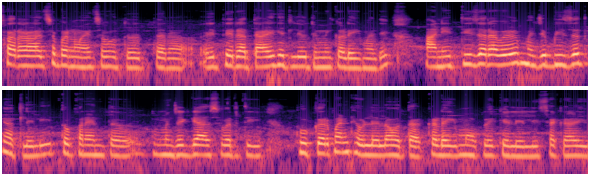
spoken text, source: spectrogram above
फराळाचं बनवायचं होतं. तर इथे रताळे घेतली होती मी कढईमध्ये. आणि ती जरा वेळ म्हणजे भिजत घातलेली. तोपर्यंत म्हणजे गॅसवरती कुकर पण ठेवलेला होता. कढई मोकळी केलेली. सकाळी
